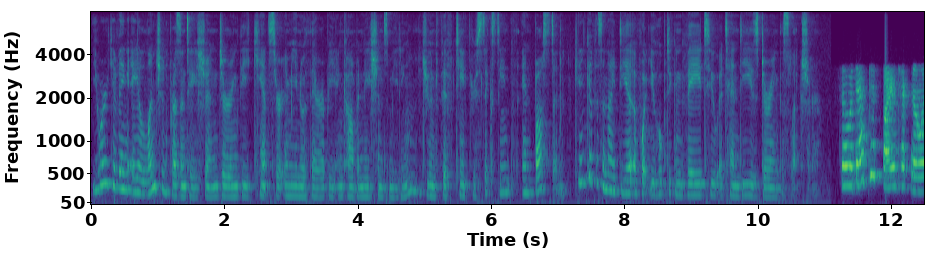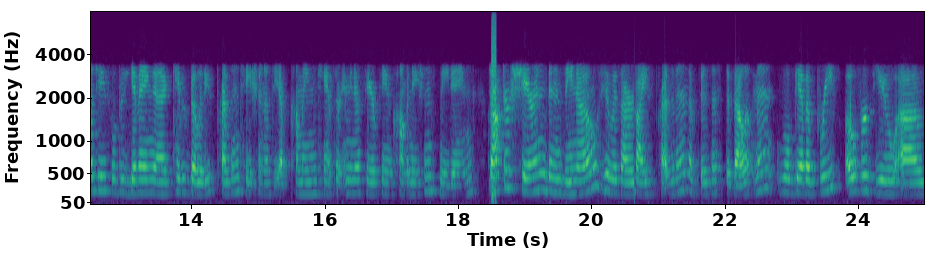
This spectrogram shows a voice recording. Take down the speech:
You are giving a luncheon presentation during the Cancer Immunotherapy and Combinations meeting, June 15th through 16th, in Boston. Can you give us an idea of what you hope to convey to attendees during this lecture? So, Adaptive Biotechnologies will be giving a capabilities presentation at the upcoming Cancer Immunotherapy and Combinations meeting. Dr. Sharon Benzeno, who is our Vice President of Business Development, will give a brief overview of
